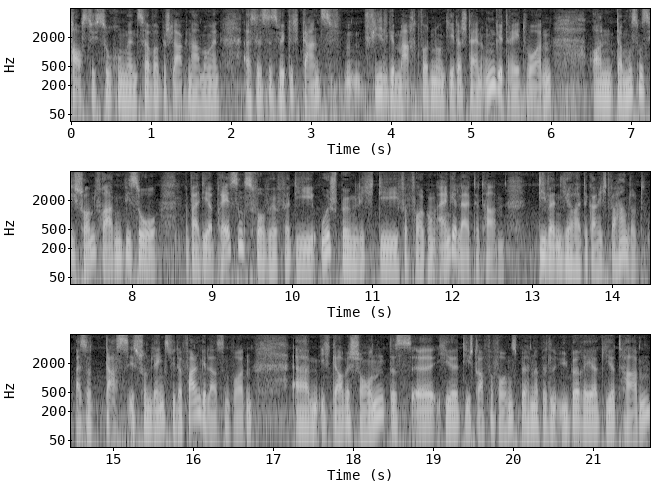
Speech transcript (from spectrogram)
Hausdurchsuchungen, Serverbeschlagnahmungen. Also es ist wirklich ganz viel gemacht worden und jeder Stein umgedreht worden. Und da muss man sich schon fragen, wieso? Weil die Erpressungsvorwürfe, die ursprünglich die Verfolgung eingeleitet haben, die werden hier heute gar nicht verhandelt. Also das ist schon längst wieder fallen gelassen worden. Ähm, ich glaube schon, dass äh, hier die Strafverfolgungsbehörden ein bisschen überreagiert haben.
